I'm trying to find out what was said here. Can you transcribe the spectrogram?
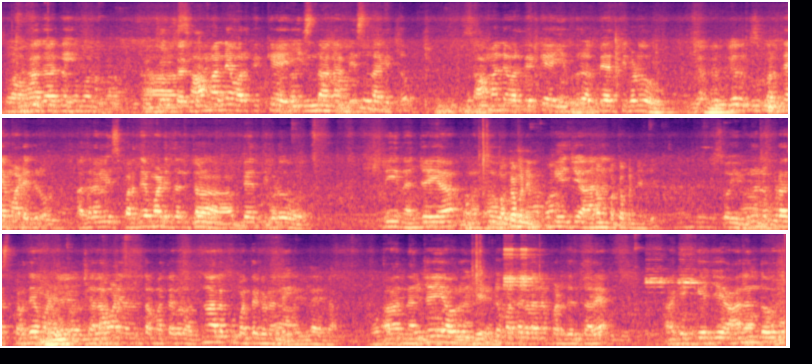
ಸೊ ಹಾಗಾಗಿ ಸಾಮಾನ್ಯ ವರ್ಗಕ್ಕೆ ಈ ಸ್ಥಾನ ಮೀಸಲಾಗಿತ್ತು. ಸಾಮಾನ್ಯ ವರ್ಗಕ್ಕೆ ಇಬ್ಬರು ಅಭ್ಯರ್ಥಿಗಳು ಸ್ಪರ್ಧೆ ಮಾಡಿದ್ರು. ಅದರಲ್ಲಿ ಸ್ಪರ್ಧೆ ಮಾಡಿದಂಥ ಅಭ್ಯರ್ಥಿಗಳು ಶ್ರೀ ನಂಜಯ್ಯ ಮತ್ತು ಕೆ ಜಿ ಆನಂದ್. ಸೊ ಇಬ್ಬರನ್ನು ಕೂಡ ಸ್ಪರ್ಧೆ ಮಾಡಿದ್ರು. ಚಲಾವಣೆ ಆದಂಥ ಮತಗಳು ಹದಿನಾಲ್ಕು ಮತಗಳಲ್ಲಿ ನಂಜಯ್ಯ ಅವರು ಎಂಟು ಮತಗಳನ್ನು ಪಡೆದಿರ್ತಾರೆ. ಹಾಗೆ ಕೆ ಜೆ ಆನಂದ್ ಅವರು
